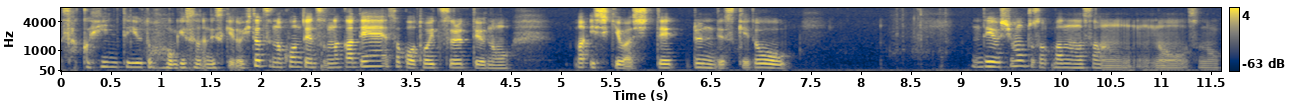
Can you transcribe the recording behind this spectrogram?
作品っていうと大げさなんですけど一つのコンテンツの中でそこを統一するっていうのを、まあ、意識はしてるんですけどで吉本バナナさんのその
